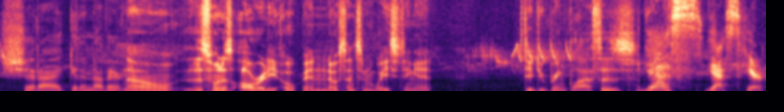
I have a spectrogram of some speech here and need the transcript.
Should I get another? No, this one is already open. No sense in wasting it. Did you bring glasses? Yes, yes, here.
